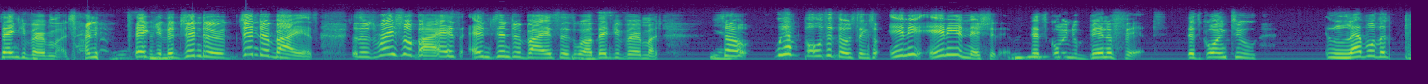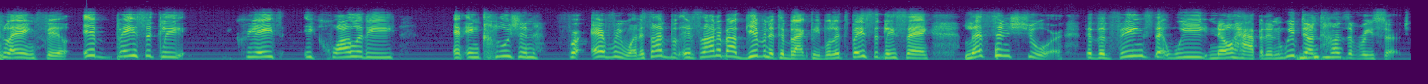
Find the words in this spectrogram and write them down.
thank you very much thank you the gender gender bias so there's racial bias and gender bias as well thank you very much yeah. so we have both of those things. So any any initiative mm-hmm. that's going to benefit, that's going to level the playing field, it basically creates equality and inclusion for everyone. It's not it's not about giving it to black people. It's basically saying, let's ensure that the things that we know happen and we've done mm-hmm. tons of research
